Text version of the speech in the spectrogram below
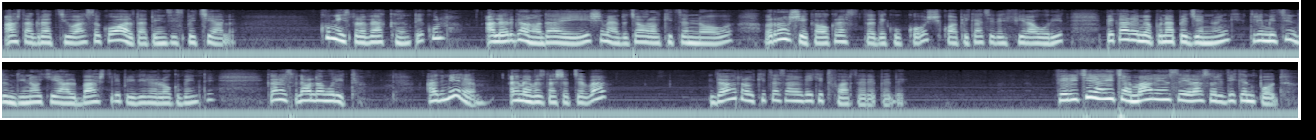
asta grațioasă cu o altă atenție specială. Cum îi sprăvea cântecul, alerga în odaia ei și mi-aducea o rochiță nouă, roșie ca o creastă de cucoș, cu aplicație de fir aurit, pe care mi-o punea pe genunchi, trimițându-mi din ochii albaștri privire locvente, care spuneau lămurit. Admiră! Ai mai văzut așa ceva?" Dar rochița s-a învechit foarte repede. Fericirea aici mare însă era să o ridic în pod.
